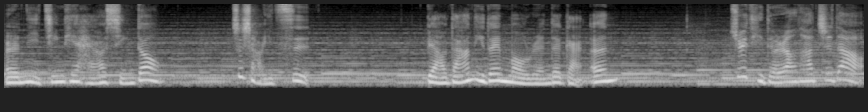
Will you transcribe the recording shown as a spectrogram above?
而你今天还要行动，至少一次，表达你对某人的感恩，具体的让他知道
